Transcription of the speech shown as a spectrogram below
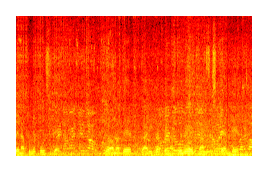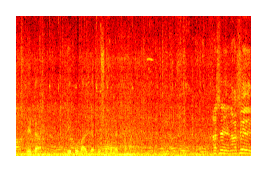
বেনাপুলে পৌঁছে যাই। তো আমাদের গাড়িটা বেনাপুলের বাস স্ট্যান্ডে যেটা ডেপো বাস ডেপো সেখানে থামায়। আসেন আসেন।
